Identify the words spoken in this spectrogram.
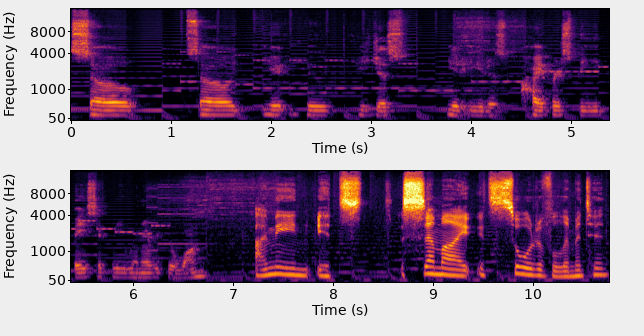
So, so you you you just you, you just hyperspeed basically whenever you want. I mean, it's semi. It's sort of limited.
